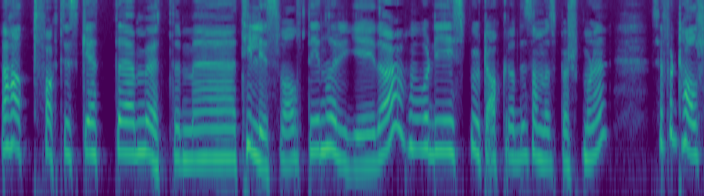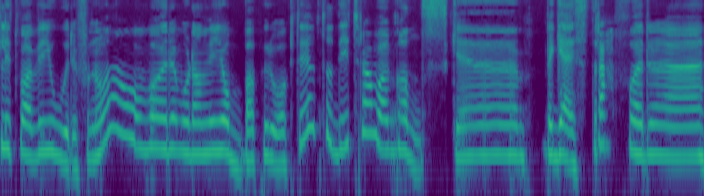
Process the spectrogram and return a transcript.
Jeg har hatt faktisk et uh, møte med tillitsvalgte i Norge i dag, hvor de spurte akkurat det samme spørsmålet. Så jeg fortalte litt hva vi gjorde for noe, og hvordan vi jobba proaktivt, og de tror jeg var ganske begeistra for, uh,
